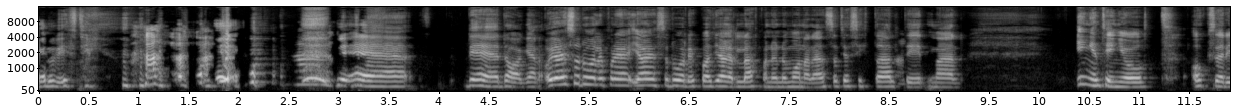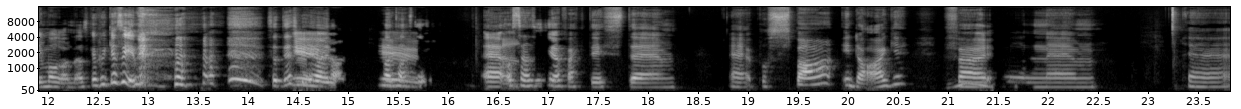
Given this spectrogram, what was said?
redovisning. det, är, det är dagen. Och jag är så dålig på det. Jag är så dålig på att göra det löpande under månaden så att jag sitter alltid med ingenting gjort och så är det imorgon den ska skickas in. så det ska jag göra idag. Fantastiskt. Eh, och sen ska jag faktiskt eh, eh på spa idag för mm. min eh, eh,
